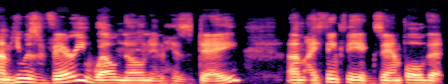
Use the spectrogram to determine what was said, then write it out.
Um, he was very well known in his day. Um, i think the example that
